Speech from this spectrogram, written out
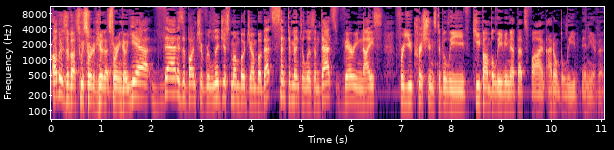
For others of us, we sort of hear that story and go, yeah, that is a bunch of religious mumbo jumbo. That's sentimentalism. That's very nice for you Christians to believe. Keep on believing that. That's fine. I don't believe any of it.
